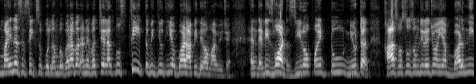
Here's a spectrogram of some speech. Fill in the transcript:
minus six coulomb બરાબર અને વચ્ચે લાગતું સ્થિત વિદ્યુતીય બળ આપી દેવામાં આવ્યું છે. And that is what zero point two newton ખાસ વસ્તુ સમજી લેજો, અહીંયા બળની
